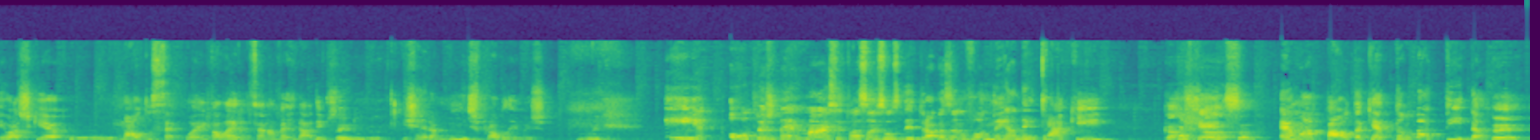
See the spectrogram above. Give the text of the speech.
eu acho que é o, o mal do século, é a intolerância, na verdade. sem dúvida. E gera muitos problemas. Muito. E outras demais situações, uso de drogas, eu não vou nem adentrar aqui. Cachaça. É uma pauta que é tão batida É.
